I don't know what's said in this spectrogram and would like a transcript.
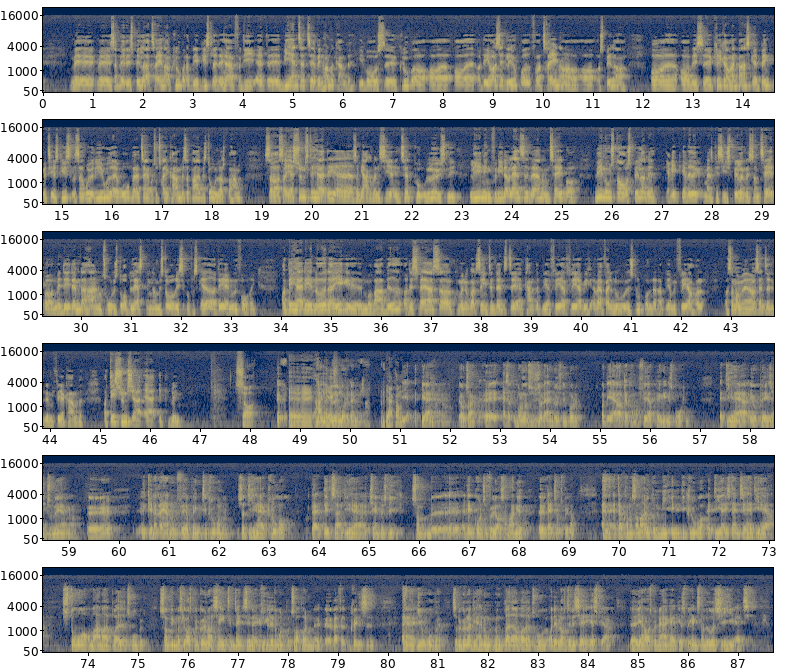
med, med, så bliver det spillere, trænere og klubber, der bliver gidsler af det her, fordi at øh, vi er ansat til at vinde håndboldkampe i vores øh, klubber, og, og, og det er også et levebrød for trænere og, og spillere. Og, øh, og hvis øh, Krikau han bare skal bænke Mathias Gisle, så ryger de ud af Europa og taber to-tre kampe, så peger pistolen også på ham. Så, så jeg synes, det her, det er, som Jakob siger, en tæt på uløselig ligning, fordi der vil altid være nogle tabere. Lige nu står spillerne, jeg ved, ikke, jeg ved ikke, man skal sige spillerne som tabere, men det er dem, der har en utrolig stor belastning og med stor risiko for skader, og det er en udfordring. Og det her, det er noget, der ikke må vare ved, og desværre så kunne man jo godt se en tendens til, at kampene bliver flere og flere. Vi er i hvert fald nu øh, slutrunder, der bliver med flere hold, og så må man også antage, at det bliver med flere kampe. Og det synes jeg er et problem. Så øh, har Eriksen... På det, Dan. Ja, kom. Ja, ja, jo tak. Øh, altså, i bund så synes jeg, at der er en løsning på det. Og det er jo, at der kommer flere penge ind i sporten. At de her europæiske ja. turneringer øh, genererer nogle flere penge til klubberne. Så de her klubber, der deltager i de her Champions League, som øh, af den grund selvfølgelig også har mange øh, landsholdsspillere, at der kommer så meget økonomi ind i de klubber, at de er i stand til at have de her store og meget, meget brede truppe, som vi måske også begynder at se en tendens til, når jeg kigger lidt rundt på topholdene, øh, i hvert fald på kvindesiden i Europa, så begynder de at have nogle, nogle bredere og bredere trupper, og det er vel også det, vi ser i Esbjerg. Øh, jeg har også bemærket, at Jesper Jensen har været ude at sige, at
